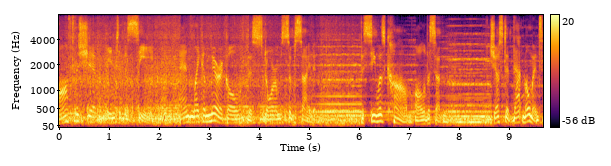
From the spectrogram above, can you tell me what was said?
off the ship into the sea. And like a miracle, the storm subsided. The sea was calm all of a sudden. Just at that moment,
